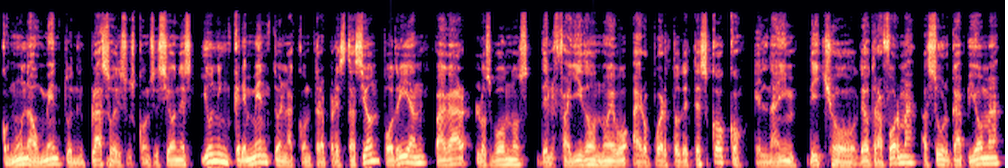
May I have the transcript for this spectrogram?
Con un aumento en el plazo de sus concesiones y un incremento en la contraprestación, podrían pagar los bonos del fallido nuevo aeropuerto de Texcoco, el Naim. Dicho de otra forma, Azur, Gap y Oma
